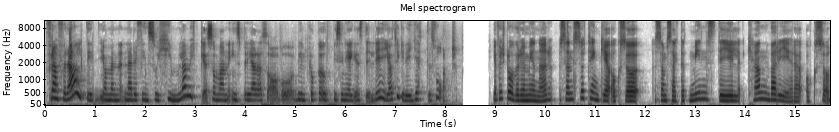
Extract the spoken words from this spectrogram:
Framförallt i, ja, men när det finns så himla mycket som man inspireras av och vill plocka upp i sin egen stil. Det är, jag tycker det är jättesvårt. Jag förstår vad du menar. Sen så tänker jag också, som sagt, att min stil kan variera också.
